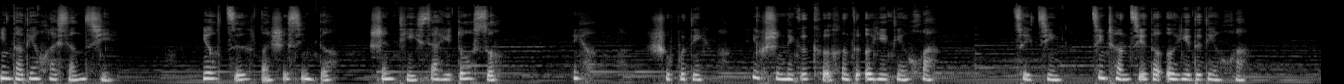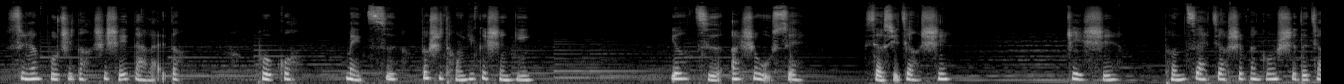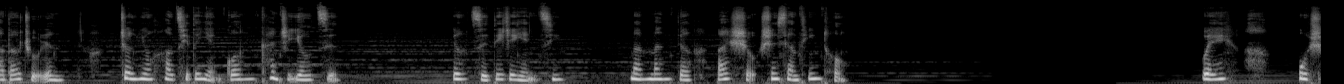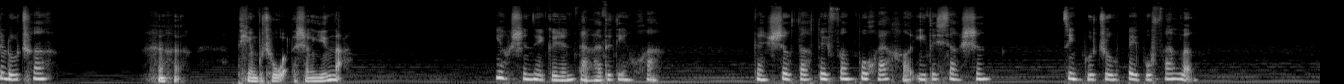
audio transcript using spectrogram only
听到电话响起，优子反射性的身体下一哆嗦。哎呀，说不定又是那个可恨的恶意电话。最近经常接到恶意的电话，虽然不知道是谁打来的，不过每次都是同一个声音。优子二十五岁，小学教师。这时，同在教师办公室的教导主任。正用好奇的眼光看着优子，优子低着眼睛，慢慢的把手伸向听筒。喂，我是卢川。呵呵，听不出我的声音呢。又是那个人打来的电话，感受到对方不怀好意的笑声，禁不住背部发冷。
